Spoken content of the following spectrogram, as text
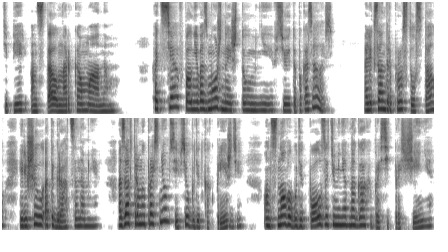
Теперь он стал наркоманом. Хотя вполне возможно, что мне все это показалось. Александр просто устал и решил отыграться на мне. А завтра мы проснемся, и все будет как прежде. Он снова будет ползать у меня в ногах и просить прощения.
